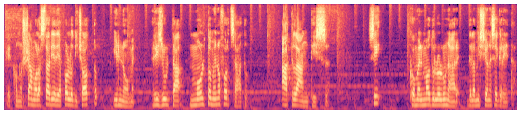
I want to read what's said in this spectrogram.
che conosciamo la storia di Apollo 18, il nome risulta molto meno forzato. Atlantis. Sì, come il modulo lunare della missione segreta.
